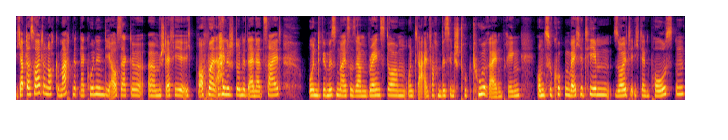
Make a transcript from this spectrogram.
Ich habe das heute noch gemacht mit einer Kundin, die auch sagte, ähm, Steffi, ich brauche mal eine Stunde deiner Zeit und wir müssen mal zusammen brainstormen und da einfach ein bisschen Struktur reinbringen, um zu gucken, welche Themen sollte ich denn posten,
